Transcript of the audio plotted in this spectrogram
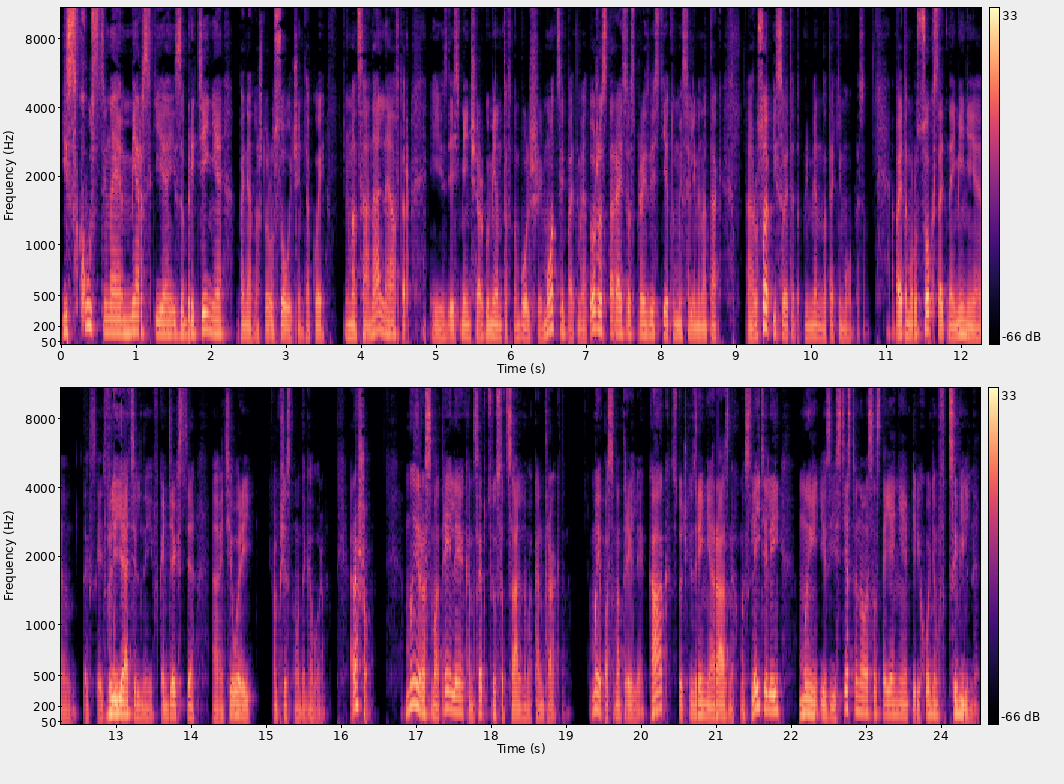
искусственное, мерзкие изобретение. Понятно, что Руссо очень такой эмоциональный автор, и здесь меньше аргументов, но больше эмоций, поэтому я тоже стараюсь воспроизвести эту мысль именно так. А Руссо описывает это примерно таким образом. Поэтому Руссо, кстати, наименее, так сказать, влиятельный в контексте а, теорий общественного договора. Хорошо. Мы рассмотрели концепцию социального контракта. Мы посмотрели, как, с точки зрения разных мыслителей, мы из естественного состояния переходим в цивильное.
